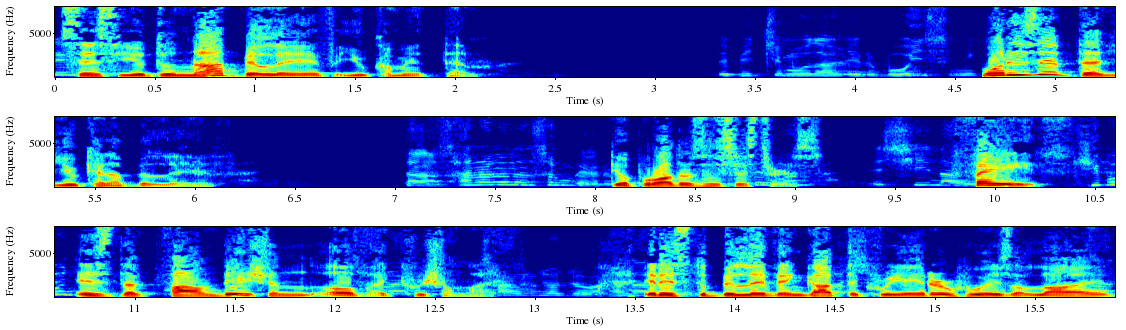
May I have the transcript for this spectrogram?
Since you do not believe, you commit them. What is it that you cannot believe? Dear brothers and sisters, faith is the foundation of a Christian life. It is to believe in God the Creator who is alive.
